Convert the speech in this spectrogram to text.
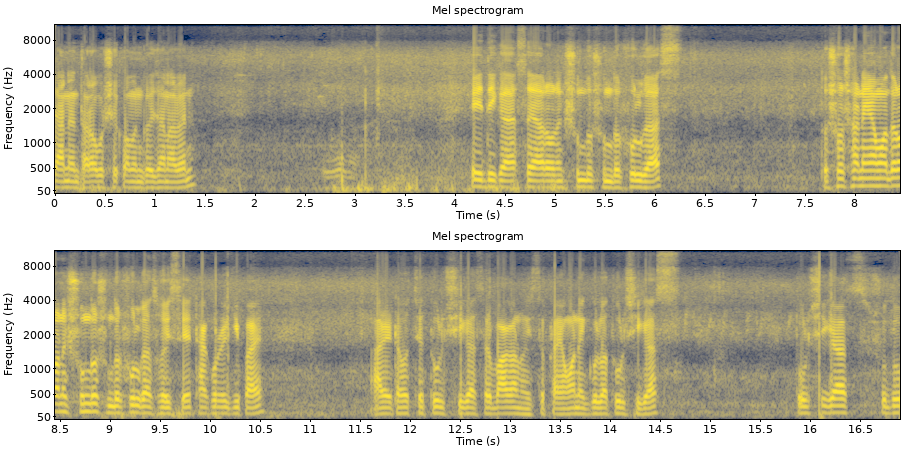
জানেন তারা অবশ্যই কমেন্ট করে জানাবেন। এইদিকে আছে আর অনেক সুন্দর সুন্দর ফুল গাছ। তো শ্মশানে আমাদের অনেক সুন্দর সুন্দর ফুল গাছ হয়েছে ঠাকুরের কৃপায়। আর এটা হচ্ছে তুলসী গাছের বাগান হয়েছে প্রায় অনেকগুলো তুলসী গাছ। তুলসী গাছ শুধু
